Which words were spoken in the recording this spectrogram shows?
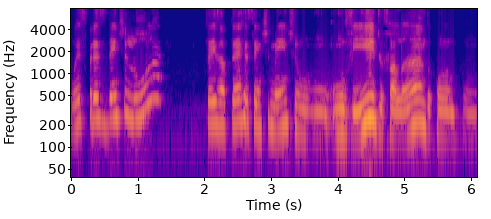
o ex-presidente Lula fez até recentemente um, um vídeo falando com, com,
